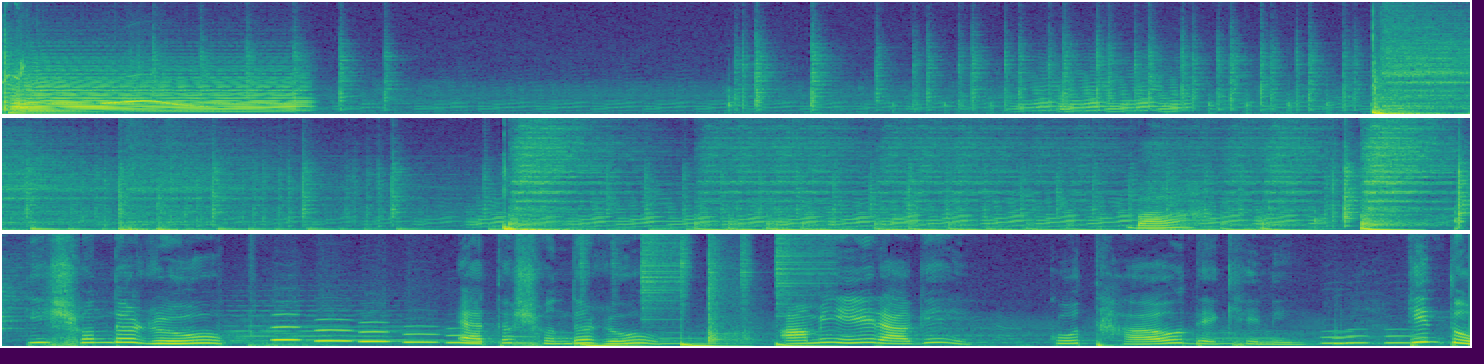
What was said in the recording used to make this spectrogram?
বাহ কি সুন্দর রূপ, এত সুন্দর রূপ। আমি এর আগে কোথাও দেখিনি। কিন্তু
